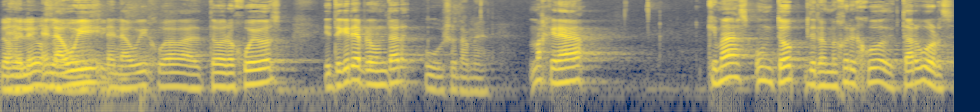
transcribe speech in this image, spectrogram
los de Lego en la Wii, buenísimos. en la Wii jugaba todos los juegos. Y te quería preguntar, Uh, yo también. más que nada, que más un top de los mejores juegos de Star Wars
